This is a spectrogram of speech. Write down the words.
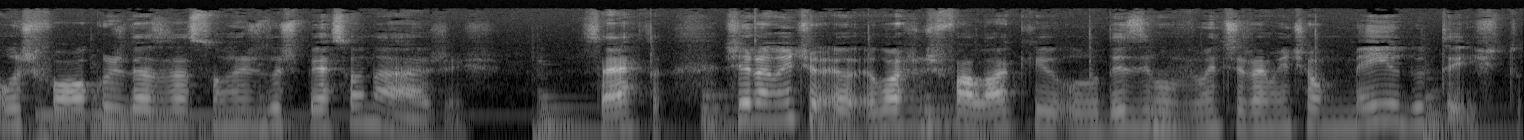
os focos das ações dos personagens, certo? Geralmente eu, eu, gosto de falar que o desenvolvimento geralmente é o meio do texto,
